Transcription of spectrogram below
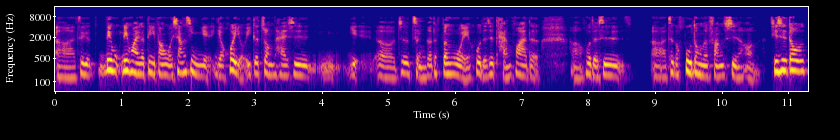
呃，这个另另外一个地方，我相信也也会有一个状态是，也呃，这个整个的氛围或者是谈话的，呃，或者是呃这个互动的方式哈，其实都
